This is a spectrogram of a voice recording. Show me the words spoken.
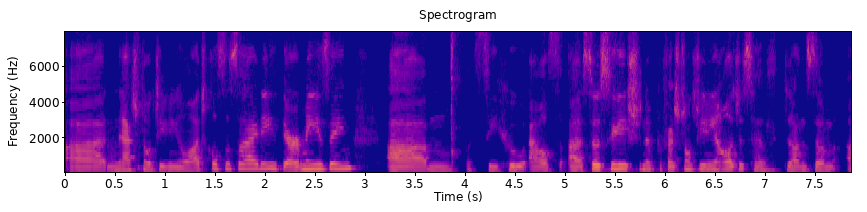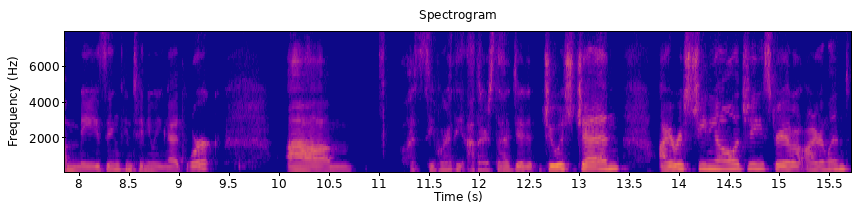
uh, National Genealogical Society, they're amazing. Um, let's see who else. Association of Professional Genealogists has done some amazing continuing ed work. Um, let's see where are the others that I did JewishGen, Irish genealogy, straight out of Ireland.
